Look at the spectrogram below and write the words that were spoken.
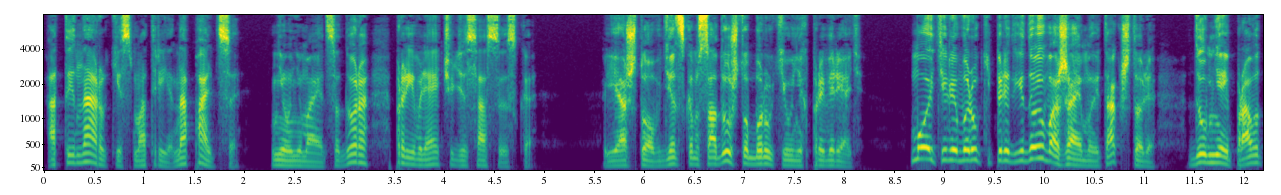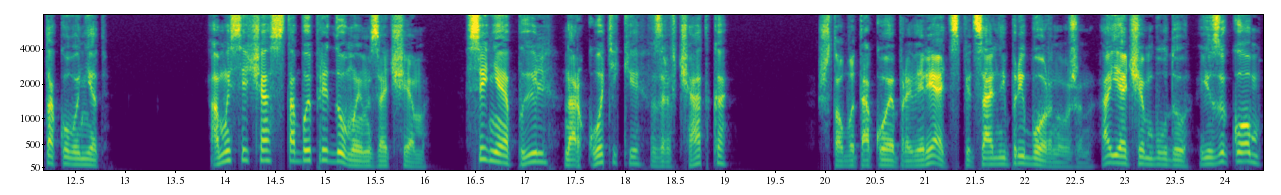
«А ты на руки смотри, на пальцы», — не унимается Дора, проявляя чудеса сыска. «Я что, в детском саду, чтобы руки у них проверять? Моете ли вы руки перед едой, уважаемые, так что ли? Да у меня и права такого нет». «А мы сейчас с тобой придумаем, зачем. Синяя пыль, наркотики, взрывчатка». Чтобы такое проверять, специальный прибор нужен. А я чем буду? Языком?»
